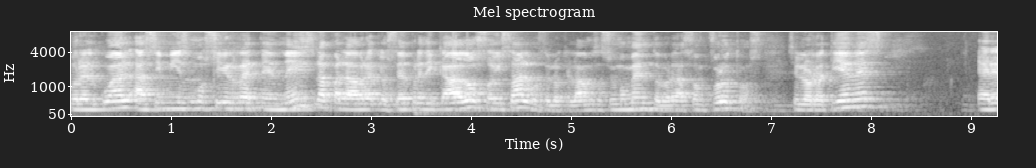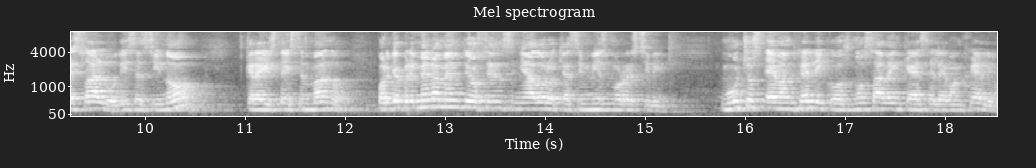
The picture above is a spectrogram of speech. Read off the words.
Por el cual asimismo si retenéis la palabra que os he predicado, sois salvos, de lo que hablábamos hace un momento, ¿verdad? Son frutos. Si lo retienes, eres salvo. Dice, si no, creísteis en vano. Porque primeramente os he enseñado lo que asimismo recibí. Muchos evangélicos no saben qué es el evangelio.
